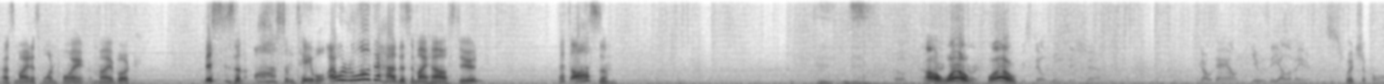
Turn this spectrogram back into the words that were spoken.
That's minus one point in my book. This is an awesome table. I would love to have this in my house, dude. That's awesome. Oh, oh whoa, whoa. We still need this shell. Go down. Use the elevator. Switchable.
